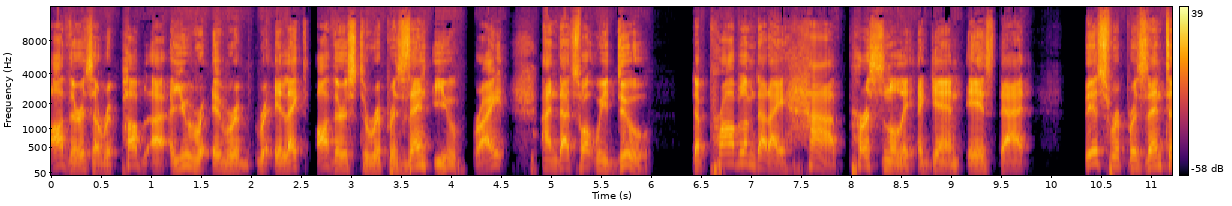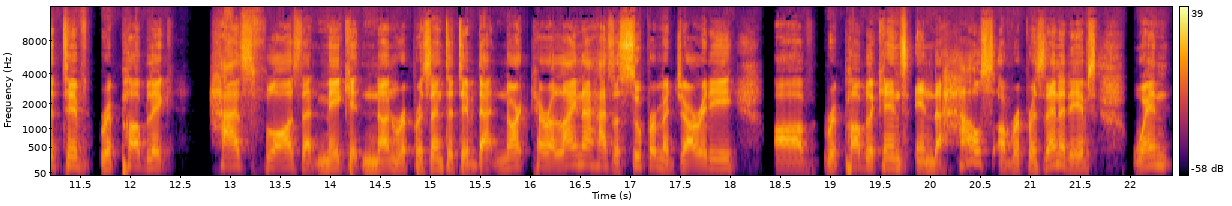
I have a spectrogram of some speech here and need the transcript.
others, a republic. Uh, you re- re- re- elect others to represent you, right? And that's what we do. The problem that I have personally, again, is that this representative republic has flaws that make it non-representative. That North Carolina has a supermajority of Republicans in the House of Representatives when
